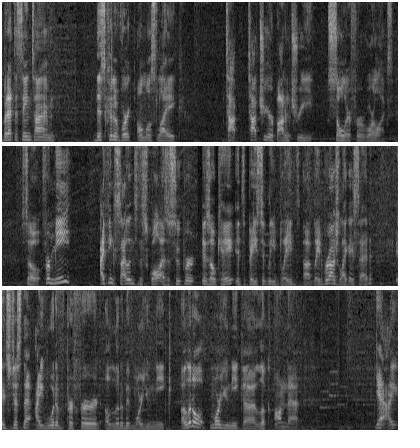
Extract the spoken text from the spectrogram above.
But at the same time, this could have worked almost like top top tree or bottom tree solar for warlocks. So for me, I think Silence and Squall as a super is okay. It's basically Blade uh, Blade Barrage, like I said. It's just that I would have preferred a little bit more unique, a little more unique uh, look on that. Yeah, I.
